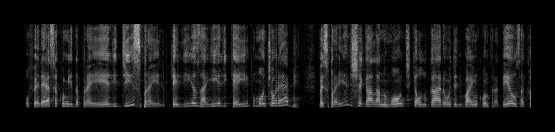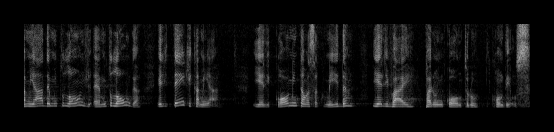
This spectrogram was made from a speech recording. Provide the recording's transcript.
oferece a comida para ele, diz para ele, porque Elias aí ele quer ir para o Monte Horebe. Mas para ele chegar lá no monte, que é o lugar onde ele vai encontrar Deus, a caminhada é muito longe, é muito longa. Ele tem que caminhar. E ele come então essa comida e ele vai para o encontro com Deus.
